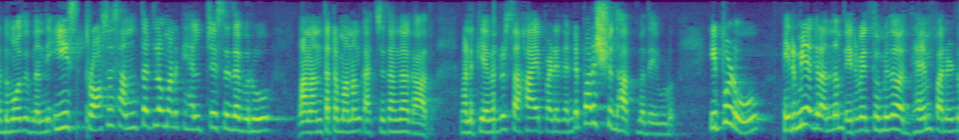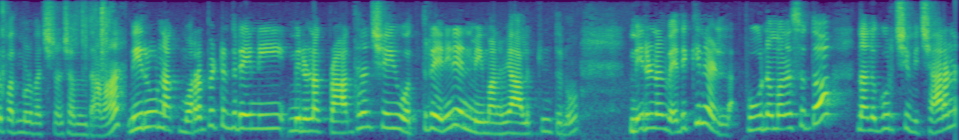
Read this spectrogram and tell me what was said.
అర్థమవుతుందండి. ఈ ప్రాసెస్ అంతట్లో మనకి హెల్ప్ చేసేది ఎవరు? మనంతట మనం ఖచ్చితంగా కాదు. మనకి ఎవరు సహాయపడేది అంటే పరిశుద్ధాత్మ దేవుడు. ఇప్పుడు ఇర్మియా గ్రంథం ఇరవై తొమ్మిదో అధ్యాయం పన్నెండు పదమూడు వచ్చిన చదువుతామా మీరు నాకు మొరపెట్టుదురేని మీరు నాకు ప్రార్థన చేయి అని నేను మీ మనవి ఆలకింతును. మీరు నన్ను వెతికినడల పూర్ణ మనసుతో నన్ను గూర్చి విచారణ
